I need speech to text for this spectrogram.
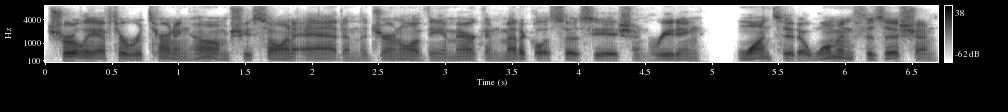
Shortly after returning home, she saw an ad in the Journal of the American Medical Association reading, Wanted, a woman physician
